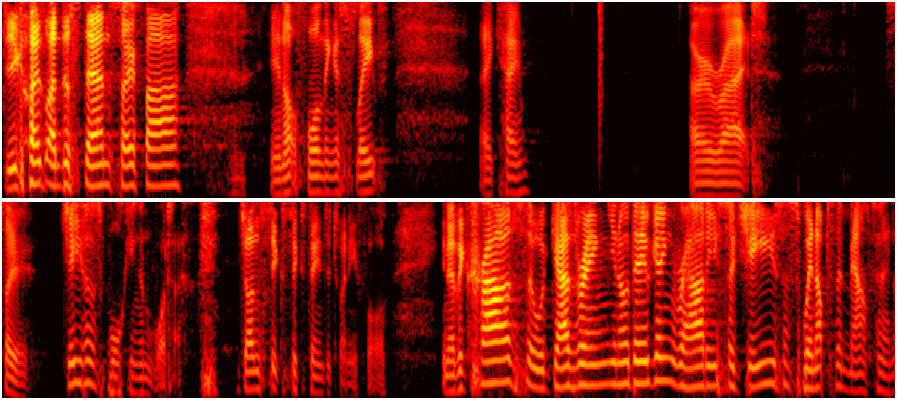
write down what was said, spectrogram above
Do you guys understand so far? You're not falling asleep? Okay. All right. So, Jesus walking in water. John 6, 16 to 24. You know, the crowds that were gathering, you know, they were getting rowdy. So Jesus went up to the mountain and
